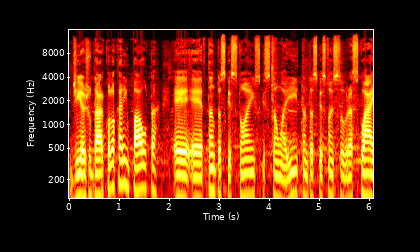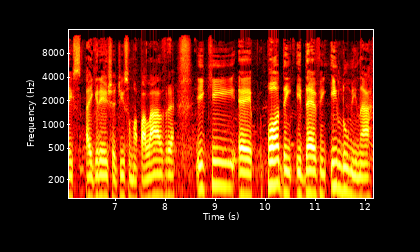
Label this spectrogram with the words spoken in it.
de ajudar, colocar em pauta é, é, tantas questões que estão aí, tantas questões sobre as quais a igreja diz uma palavra e que é, podem e devem iluminar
